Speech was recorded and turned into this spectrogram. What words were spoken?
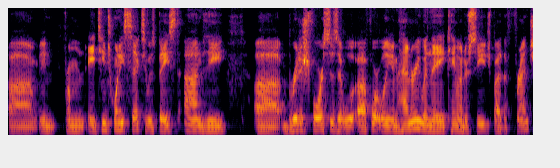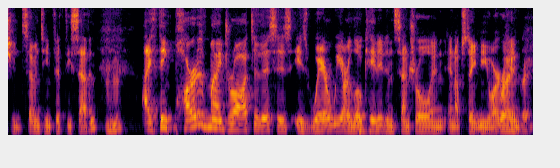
um, in from 1826. It was based on the uh, British forces at uh, Fort William Henry when they came under siege by the French in 1757. Mm-hmm. I think part of my draw to this is is where we are located in central and, and upstate New York right, and right.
